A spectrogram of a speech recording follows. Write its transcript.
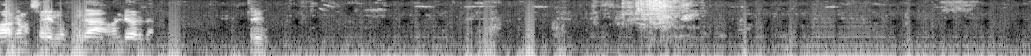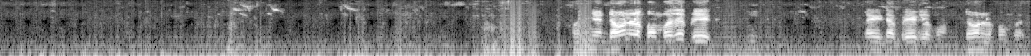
பார்க்கணும் சைடில் புரியுதா வண்டி வருது. த்ரீ டவுனில் போகும்போது பிரேக் லைட்டாக பிரேக்கில் போகும். டவுனில் போகும்போது.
